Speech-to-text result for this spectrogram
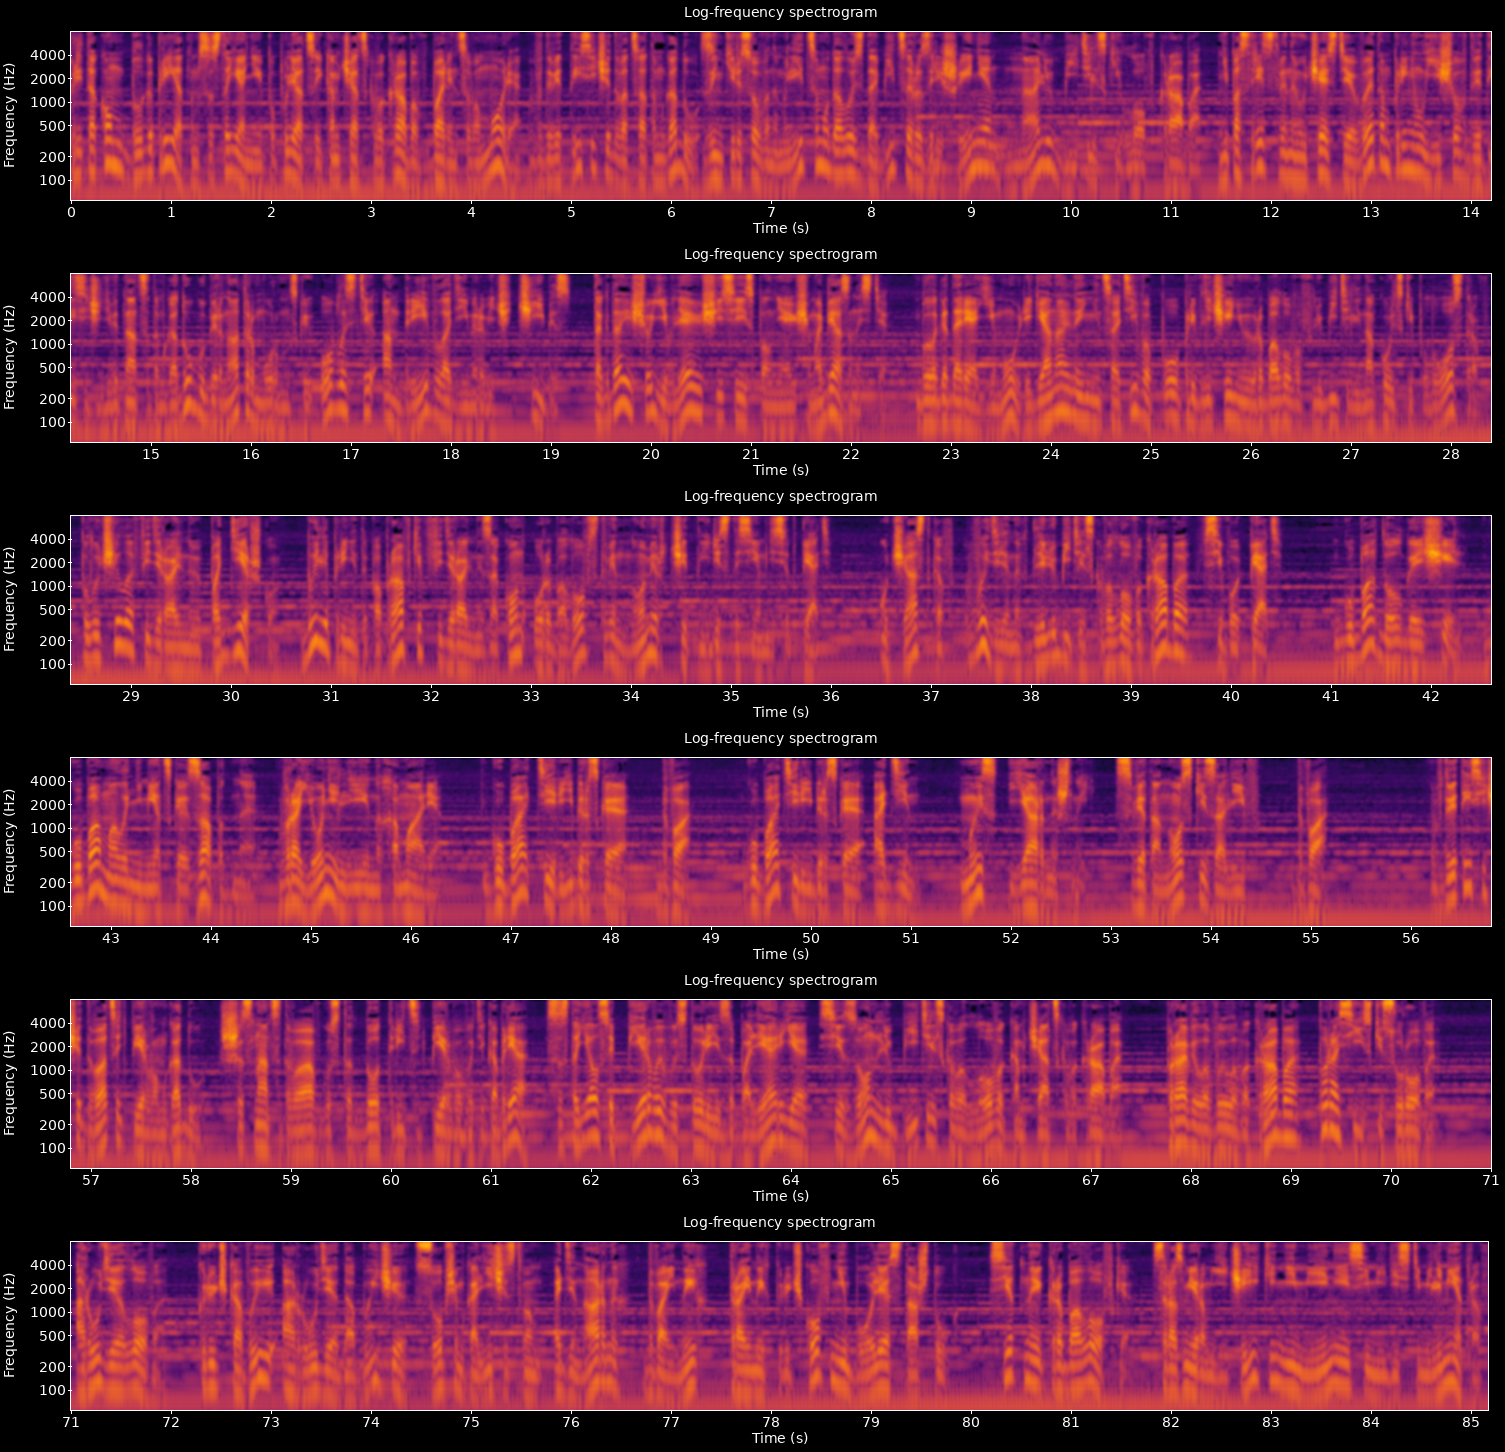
При таком благоприятном состоянии популяции камчатского краба в Баренцевом море в 2020 году заинтересованным лицам удалось добиться разрешения на любительский лов краба. Непосредственное участие в этом принял еще в 2019 году губернатор Мурманской области Андрей Владимирович Чибис, тогда еще являющийся исполняющим обязанности. Благодаря ему региональная инициатива по привлечению рыболовов-любителей на Кольский полуостров получила федеральную поддержку. Были приняты поправки в федеральный закон о рыболовстве номер 475. Участков, выделенных для любительского лова краба, всего 5. Губа «Долгая щель», губа «Малонемецкая западная» в районе Лии на Хамаре, губа «Териберская» 2, губа «Териберская» 1, мыс Ярнышный, Светоносский залив 2. В 2021 году с 16 августа до 31 декабря состоялся первый в истории Заполярья сезон любительского лова камчатского краба. Правила вылова краба по-российски суровы. Орудия лова – крючковые орудия добычи с общим количеством одинарных, двойных, тройных крючков не более 100 штук – сетные краболовки с размером ячейки не менее 70 мм.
